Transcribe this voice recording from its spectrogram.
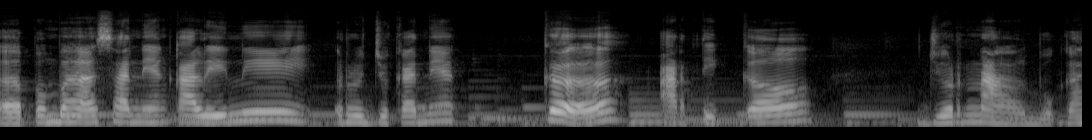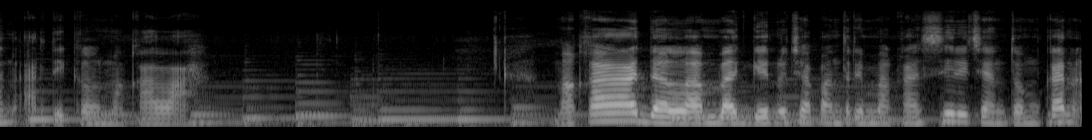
uh, pembahasan yang kali ini rujukannya ke artikel jurnal bukan artikel makalah. Maka dalam bagian ucapan terima kasih dicantumkan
